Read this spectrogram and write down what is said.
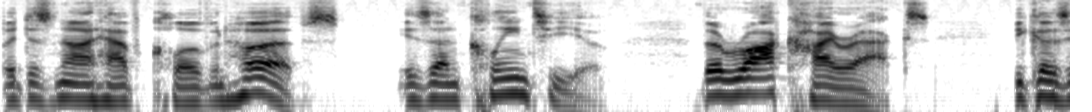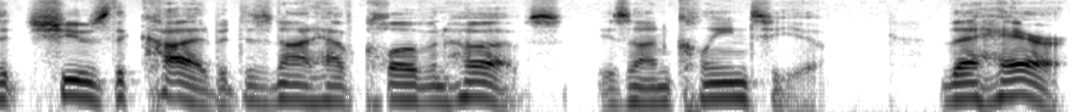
but does not have cloven hooves, is unclean to you. The rock hyrax, because it chews the cud but does not have cloven hooves, is unclean to you. The hare,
